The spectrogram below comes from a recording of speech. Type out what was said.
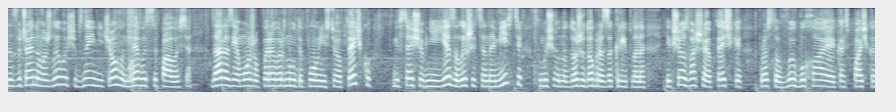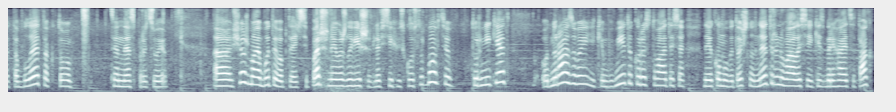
надзвичайно важливо, щоб з неї нічого не висипалося. Зараз я можу перевернути повністю аптечку, і все, що в ній є, залишиться на місці, тому що воно дуже добре закріплене. Якщо з вашої аптечки просто вибухає якась пачка таблеток, то це не спрацює. А Що ж має бути в аптечці? Перше, найважливіше для всіх військовослужбовців турнікет одноразовий, яким ви вмієте користуватися, на якому ви точно не тренувалися, який зберігається так,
